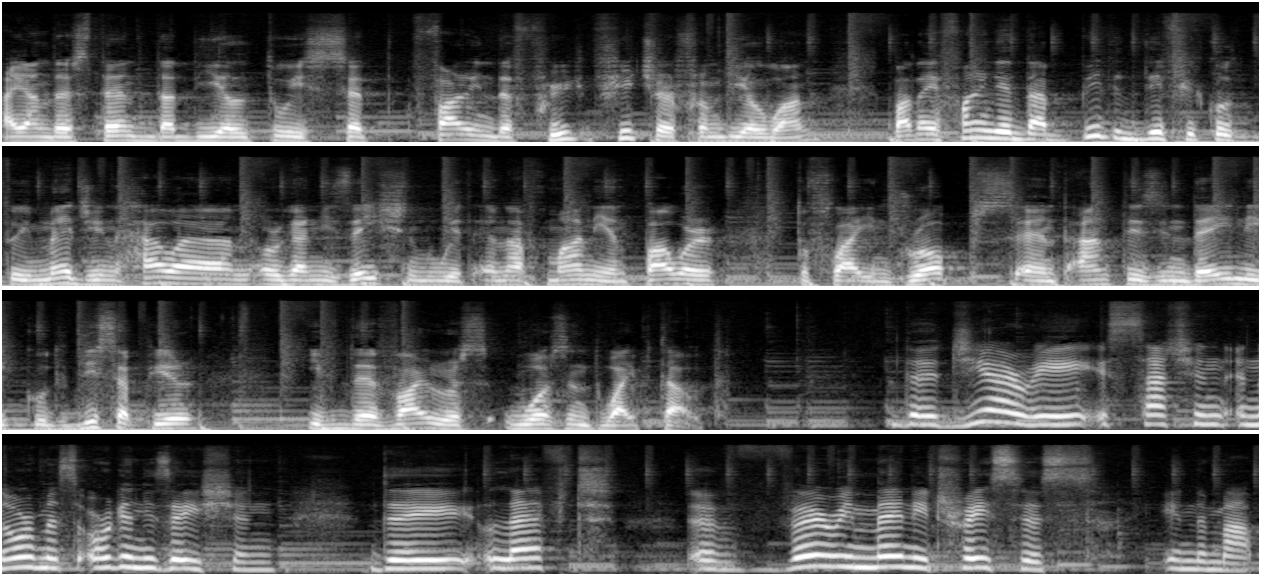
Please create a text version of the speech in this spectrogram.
I understand that DL2 is set far in the future from DL1, but I find it a bit difficult to imagine how an organization with enough money and power to fly in drops and Antizin daily could disappear if the virus wasn't wiped out. The GRE is such an enormous organization. They left uh, very many traces in the map.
